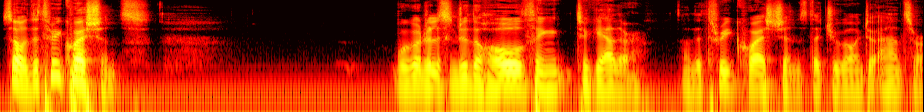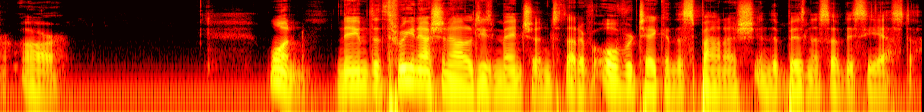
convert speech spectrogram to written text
So the three questions. We're going to listen to the whole thing together. And the three questions that you're going to answer are 1. Name the three nationalities mentioned that have overtaken the Spanish in the business of the siesta.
